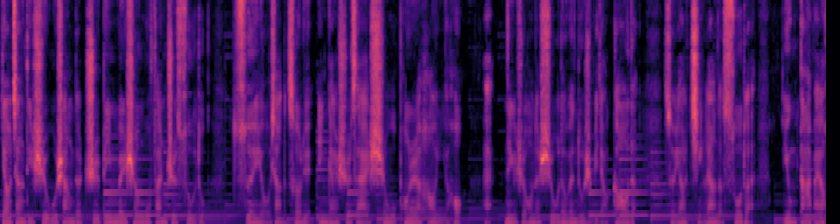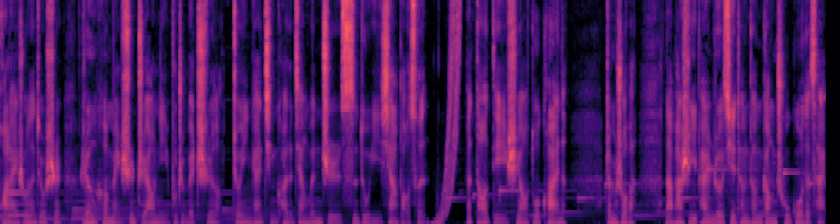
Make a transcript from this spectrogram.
要降低食物上的致病微生物繁殖速度，最有效的策略应该是在食物烹饪好以后。那个时候呢，食物的温度是比较高的，所以要尽量的缩短。用大白话来说呢，就是任何美食只要你不准备吃了，就应该尽快的降温至四度以下保存。那到底是要多快呢？这么说吧，哪怕是一盘热气腾腾刚出锅的菜，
